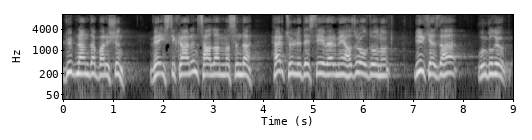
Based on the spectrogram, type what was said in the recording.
Lübnan'da barışın ve istikrarın sağlanmasında her türlü desteği vermeye hazır olduğunu bir kez daha vurguluyorum.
